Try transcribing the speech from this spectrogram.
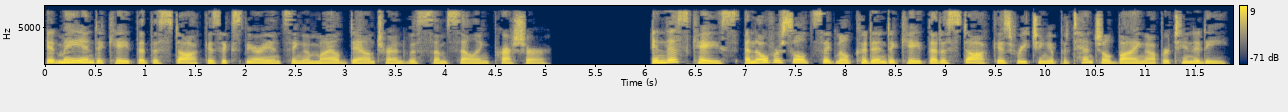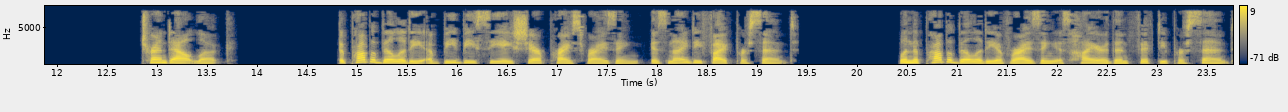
it may indicate that the stock is experiencing a mild downtrend with some selling pressure. In this case, an oversold signal could indicate that a stock is reaching a potential buying opportunity. Trend Outlook The probability of BBCA share price rising is 95%. When the probability of rising is higher than 50%,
